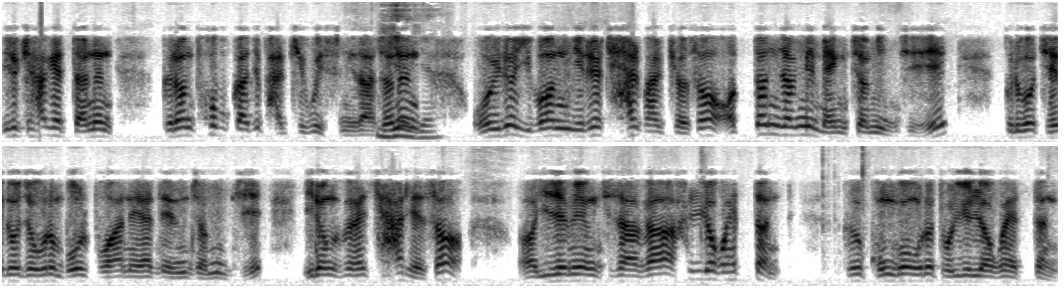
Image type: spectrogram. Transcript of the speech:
이렇게 하겠다는 그런 포부까지 밝히고 있습니다. 저는 예, 예. 오히려 이번 일을 잘 밝혀서 어떤 점이 맹점인지 그리고 제도적으로 뭘 보완해야 되는 점인지 이런 것까지 잘해서 어, 이재명 지사가 하려고 했던 그 공공으로 돌리려고 했던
